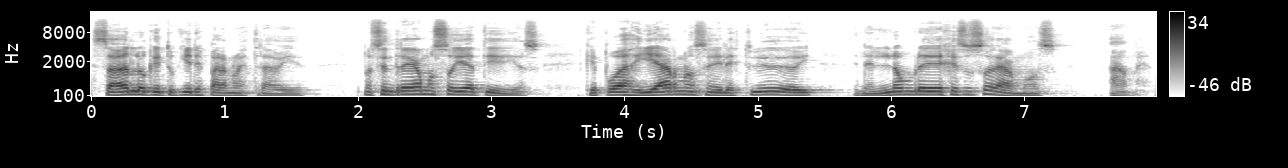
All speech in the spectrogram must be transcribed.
saber lo que tú quieres para nuestra vida. Nos entregamos hoy a ti, Dios, que puedas guiarnos en el estudio de hoy. En el nombre de Jesús oramos. Amén.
